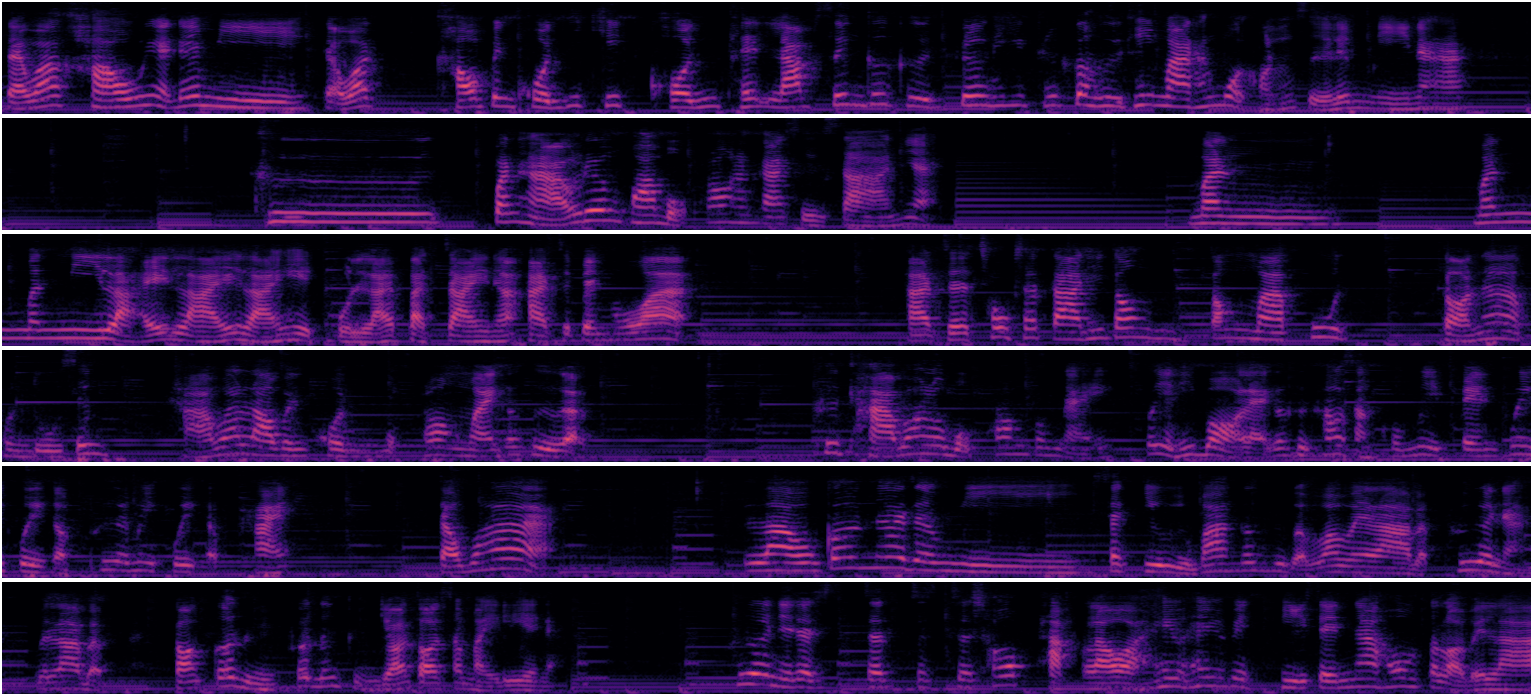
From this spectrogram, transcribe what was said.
แต่ว่าเขาเนี่ยได้มีแต่ว่าเขาเป็นคนที่คิดค้นเคล็ดลับ ซึ่งก็คือเรื่องที่ก็คือที่มาทั้งหมดของหนังสือเล่มนี้นะฮะ คือปัญหาเรื่องความบกพร่องทางการสื่อสารเนี่ยมันมันมันมีหลายหลายหลายเหตุผลหลายปัจจัยนะอาจจะเป็นเพราะว่าอาจจะโชคชะตาที่ต้องต้องมาพูดต่อหน้าคนดู ซึ่งถามว่าเราเป็นคนบกพร่องไหมก็คือแบบคือถามว่าเราบกพร่องตรงไหน ก็อย่างที่บอกแหละก็คือเข้าสังคมไม่เป็นไม่คุยกับเพื่อนไม่คุยกับใคร แต่ว่า เราก็น่าจะมี skill อยู่บ้างก็คือแบบว่าเวลาแบบเพื่อนอะเวลาแบบตอนก็ถึงก็นึกถึงย้อนตอนสมัยเรียนเนี่ยเพื่อนเนี่ยจะจะจะจะชอบผลักเราอะให้ให้เป็น present หน้าห้องตลอดเวลา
